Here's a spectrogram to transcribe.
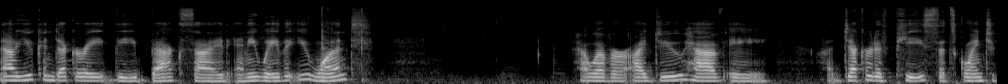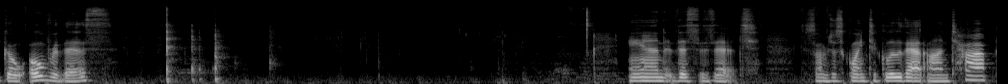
Now you can decorate the back side any way that you want. However, I do have a, a decorative piece that's going to go over this and this is it. So I'm just going to glue that on top.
